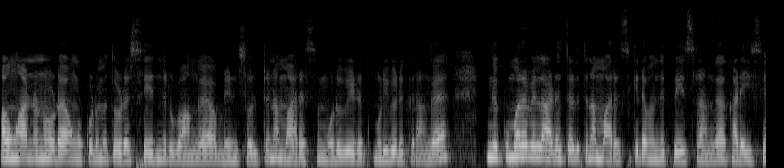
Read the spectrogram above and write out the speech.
அவங்க அண்ணனோட அவங்க குடும்பத்தோட சேர்ந்துருவாங்க அப்படின்னு சொல்லிட்டு நம்ம அரசு முடிவு எடு முடிவெடுக்கிறாங்க. இங்கே குமரவேல் அடுத்தடுத்து நம்ம அரசுக்கிட்ட வந்து பேசுகிறாங்க கடைசி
